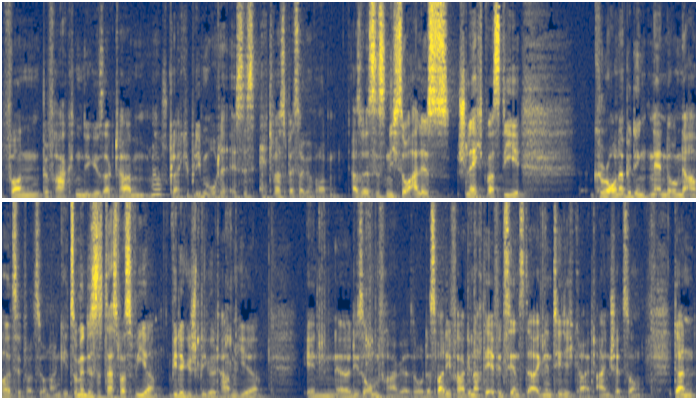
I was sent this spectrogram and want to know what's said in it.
von Befragten, die gesagt haben, ja, ist gleich geblieben oder es ist etwas besser geworden. Also es ist nicht so alles schlecht, was die Corona-bedingten Änderungen der Arbeitssituation angeht. Zumindest ist das, was wir wiedergespiegelt haben hier in äh, dieser Umfrage. So, das war die Frage nach der Effizienz der eigenen Tätigkeit, Einschätzung. Dann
